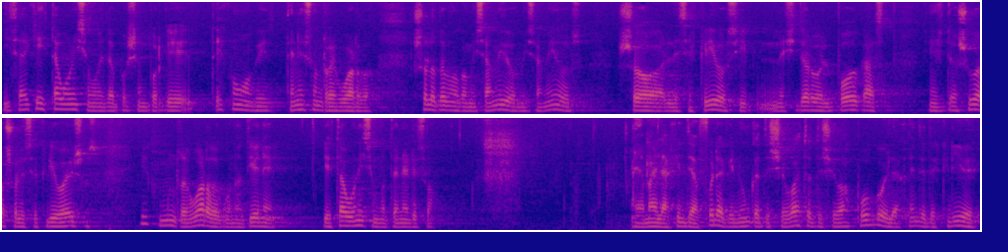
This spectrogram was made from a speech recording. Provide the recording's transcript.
Y sabes que está buenísimo que te apoyen porque es como que tenés un resguardo. Yo lo tengo con mis amigos, mis amigos, yo les escribo si necesito algo del podcast, si necesito ayuda, yo les escribo a ellos. Y es como un resguardo que uno tiene. Y está buenísimo tener eso. Además la gente de afuera que nunca te llevaste, te llevas poco y la gente te escribe,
